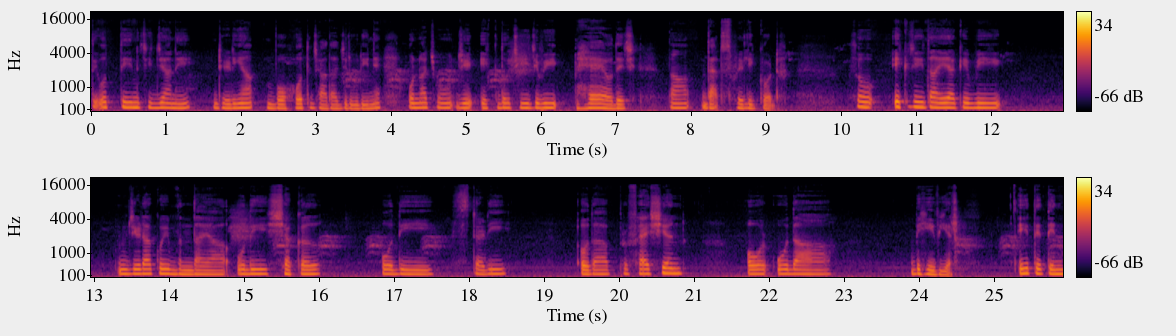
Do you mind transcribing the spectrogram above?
ਤੇ ਉਹ ਤਿੰਨ ਚੀਜ਼ਾਂ ਨੇ ਜਿਹੜੀਆਂ ਬਹੁਤ ਜ਼ਿਆਦਾ ਜ਼ਰੂਰੀ ਨੇ। ਉਹਨਾਂ ਚੋਂ ਜੇ ਇੱਕ ਦੋ ਚੀਜ਼ ਵੀ ਹੈ ਉਹਦੇ 'ਚ, ਤਾਂ ਦੈਟਸ ਰੀਲੀ ਗੁੱਡ ਸੋ ਇੱਕ ਚੀਜ਼ ਤਾਂ ਇਹ ਆ ਕਿ ਵੀ ਜਿਹੜਾ ਕੋਈ ਬੰਦਾ ਆ, ਉਹਦੀ ਸ਼ਕਲ, ਉਹਦੀ ਸਟੱਡੀ, ਉਹਦਾ profession ਔਰ ਉਹਦਾ ਬਿਹੇਵੀਅਰ ਇਹ ਤੇ ਤਿੰਨ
